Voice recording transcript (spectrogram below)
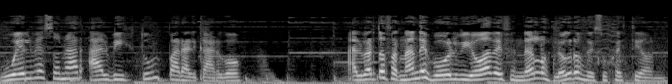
Vuelve a sonar Al Bistur para el cargo. Alberto Fernández volvió a defender los logros de su gestión.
